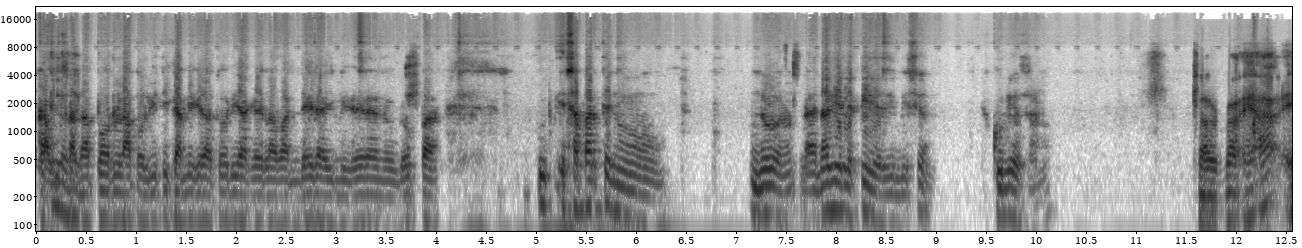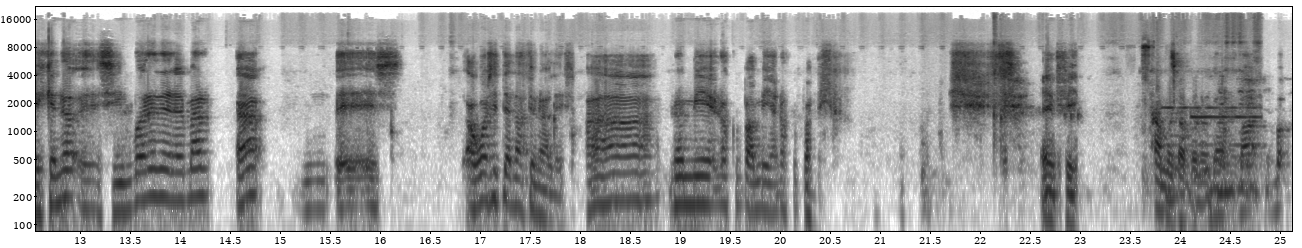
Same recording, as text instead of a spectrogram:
causada por la política migratoria que la bandera y lidera en Europa. Esa parte no, no a nadie le pide dimisión. Es curioso, ¿no? Claro, claro. Ah, es que no, eh, si mueren en el mar, ah, mm, es aguas internacionales. Ah, no es mía, no es culpa mía, no es culpa mía. En fin. Vamos a por No, otro. va- va-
